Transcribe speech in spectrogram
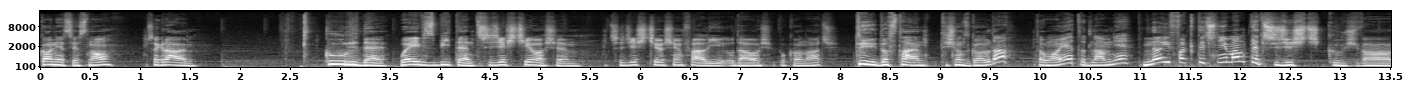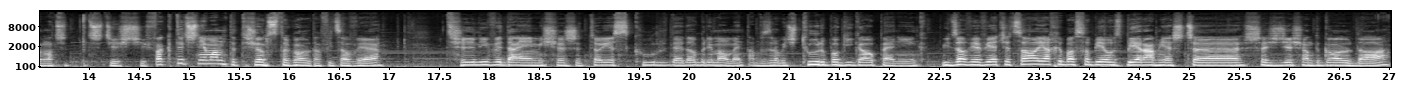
Koniec jest, no. Przegrałem. Kurde, waves beaten, 38. 38 fali udało się pokonać. Ty, dostałem 1000 golda? To moje? To dla mnie? No i faktycznie mam te 30, kuźwa, znaczy 30. Faktycznie mam te 1100 golda, widzowie. Czyli wydaje mi się, że to jest kurde dobry moment, aby zrobić turbo giga opening. Widzowie, wiecie co? Ja chyba sobie uzbieram jeszcze 60 golda.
